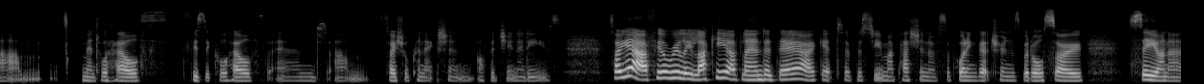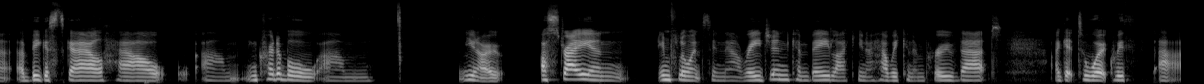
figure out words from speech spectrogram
um, mental health, physical health, and um, social connection opportunities. So yeah, I feel really lucky. I've landed there. I get to pursue my passion of supporting veterans, but also see on a, a bigger scale how um, incredible, um, you know, Australian influence in our region can be, like, you know, how we can improve that. I get to work with uh,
